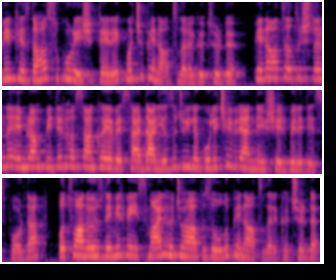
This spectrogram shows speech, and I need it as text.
bir kez daha skoru eşitleyerek maçı penaltılara götürdü. Penaltı atışlarını Emrah Bedir, Hasan Kaya ve Serdar Yazıcı ile gole çeviren Nevşehir Belediyespor'da Batuhan Özdemir ve İsmail Hacı Hafızoğlu penaltıları kaçırdı.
